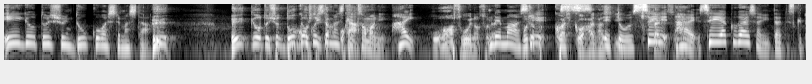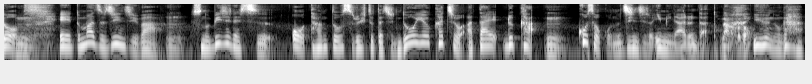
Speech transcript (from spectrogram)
営業と一緒に同行はしてました。え営業と一緒に同行していた？お客様に？はい。わあ、すごいな、それ。で、まあ、もうちょっと詳しく話えっと、製、はい、製薬会社にいたんですけど、うん、えっと、まず人事は、うん、そのビジネスを担当する人たちにどういう価値を与えるかこそこの人事の意味があるんだというのが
